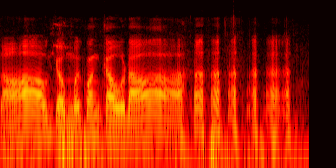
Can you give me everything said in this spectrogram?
đó ông chồng mới quăng câu đó.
